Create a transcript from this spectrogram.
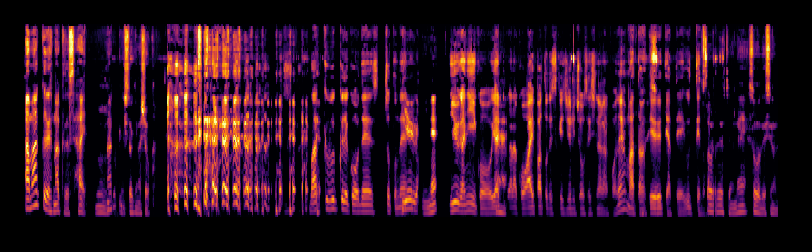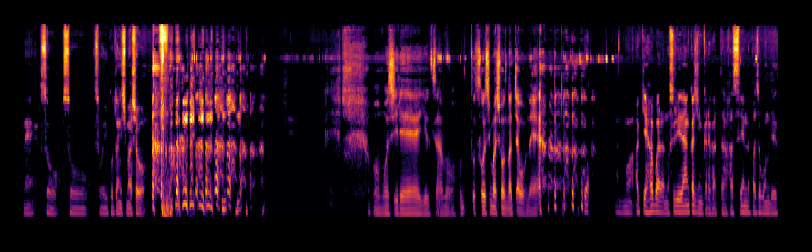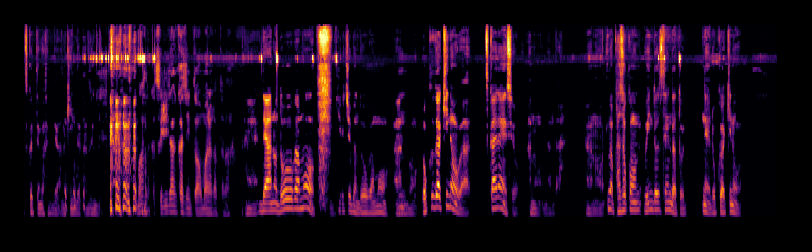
あ、Mac です、Mac です。はい。うん、Mac にしておきましょうか。MacBook でこうね、ちょっとね、優雅にね。優雅にこうやりながら、こう iPad でスケジュール調整しながらこうね、またフィーってやって打ってんのかそれですよね。そうですよね。そう、そう、そういうことにしましょ 面白い。ゆうきさんもうほんとそうしましょうになっちゃうもんね。う。あの、もう、秋葉原のスリランカ人から買った8000円のパソコンで作ってますんで、あの、Kindle の全部。まさかスリランカ人とは思わなかったな。はいで、あの動画も、YouTube の動画も、あの、録画機能が使えないんですよ。あの、なんだ。あの、今パソコン、Windows 10だとね、録画機能、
